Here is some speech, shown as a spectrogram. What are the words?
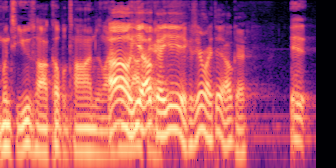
went to Utah a couple times. And like, Oh yeah, okay, there. yeah, yeah, because you're right there. Okay, It,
